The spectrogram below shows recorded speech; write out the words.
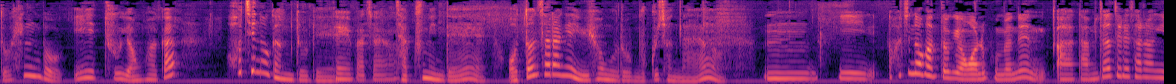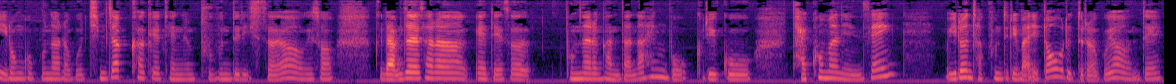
또 행복 이 두 영화가 허진호 감독의 네, 맞아요. 작품인데 어떤 사랑의 유형으로 묶으셨나요? 음, 이 허진호 감독의 영화를 보면은 아 남자들의 사랑이 이런 거구나라고 짐작하게 되는 부분들이 있어요. 그래서 그 남자의 사랑에 대해서 봄날은 간다나 행복 그리고 달콤한 인생 뭐 이런 작품들이 많이 떠오르더라고요. 근데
